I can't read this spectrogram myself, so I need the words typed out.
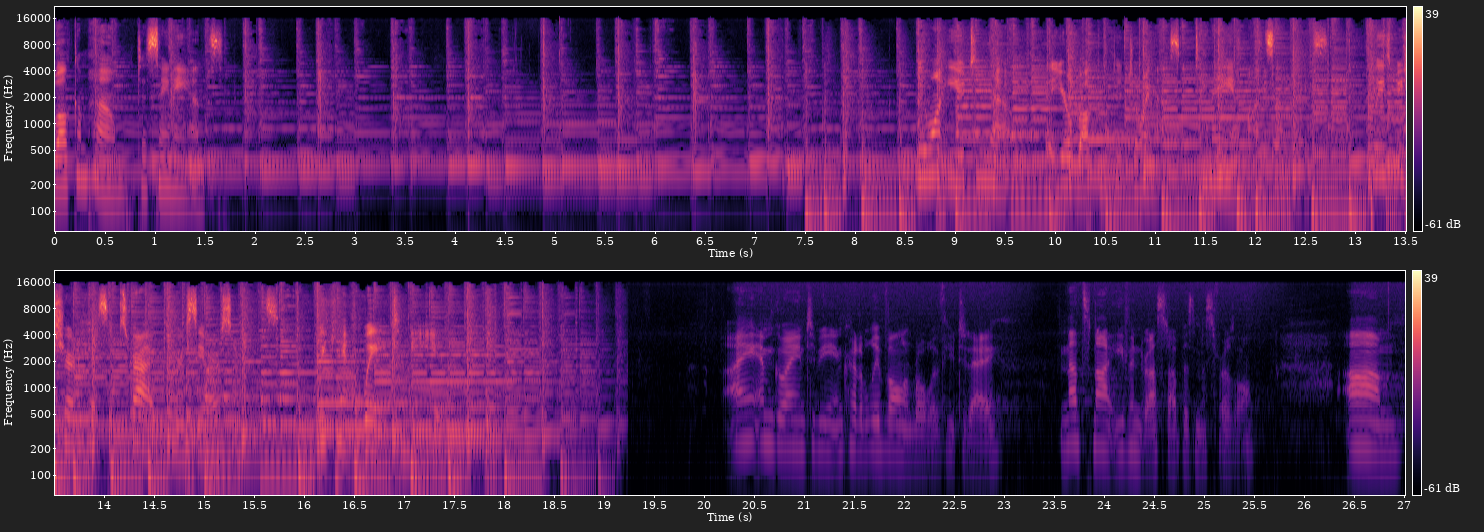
Welcome home to St. Anne's. We want you to know that you're welcome to join us at 10 a.m. on Sundays. Please be sure to hit subscribe to receive our sermons. We can't wait to meet you. I am going to be incredibly vulnerable with you today, and that's not even dressed up as Miss Frizzle. Um,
